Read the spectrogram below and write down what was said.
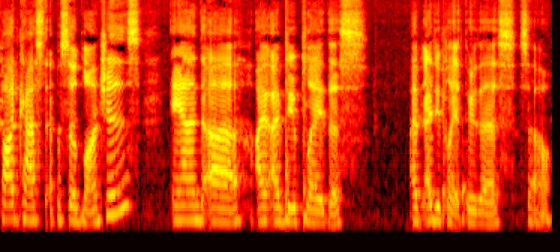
podcast episode launches, and uh, I, I do play this. I, I do play it through this, so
